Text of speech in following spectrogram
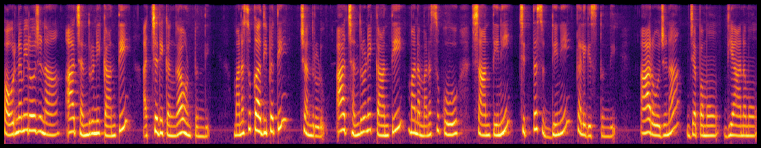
పౌర్ణమి రోజున ఆ చంద్రుని కాంతి అత్యధికంగా ఉంటుంది. మనసుకు అధిపతి చంద్రుడు. ఆ చంద్రుని కాంతి మన మనసుకు శాంతిని చిత్తశుద్ధిని కలిగిస్తుంది. ఆ రోజున జపము ధ్యానము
